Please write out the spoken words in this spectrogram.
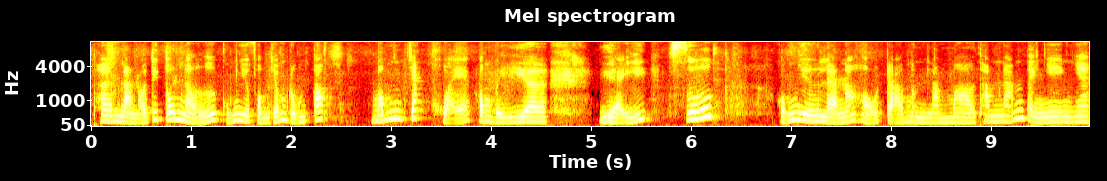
thêm là nội tiết tố nữ cũng như phòng chống rụng tóc móng chắc khỏe không bị uh, gãy xước cũng như là nó hỗ trợ mình làm mờ thâm nám tàn nhang nha.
